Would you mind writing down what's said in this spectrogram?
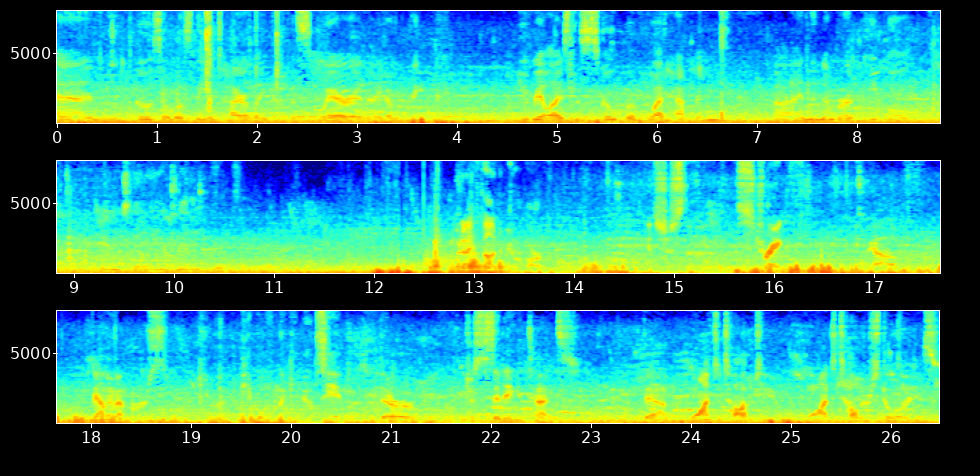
and goes almost the entire length of the square. And I don't think you realize the scope of what happened uh, and the number of people uh, until you're really what I found to be remarkable is just the strength. That want to talk to you, want to tell their stories,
